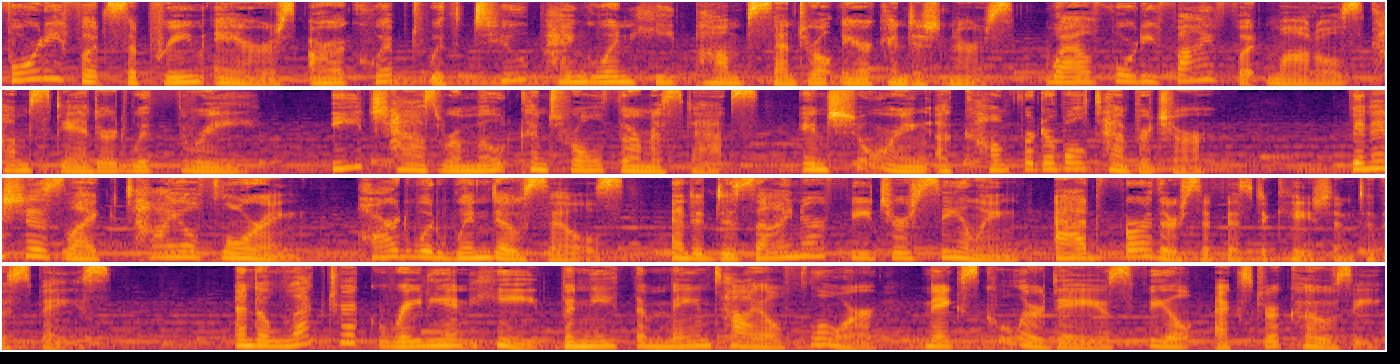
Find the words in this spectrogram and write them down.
40-foot Supreme Aires are equipped with two Penguin heat pump central air conditioners, while 45-foot models come standard with three. Each has remote control thermostats, ensuring a comfortable temperature. Finishes like tile flooring, hardwood window sills, and a designer feature ceiling add further sophistication to the space. And electric radiant heat beneath the main tile floor makes cooler days feel extra cozy.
